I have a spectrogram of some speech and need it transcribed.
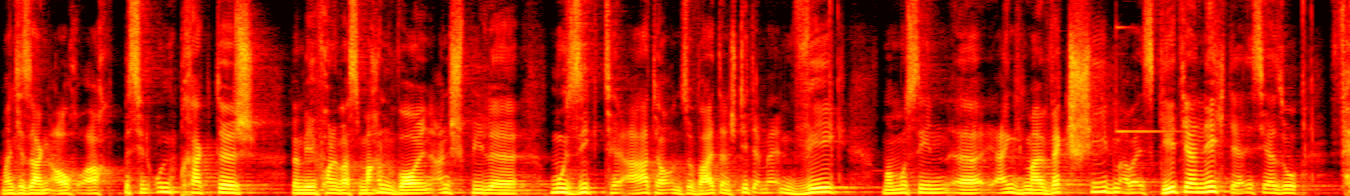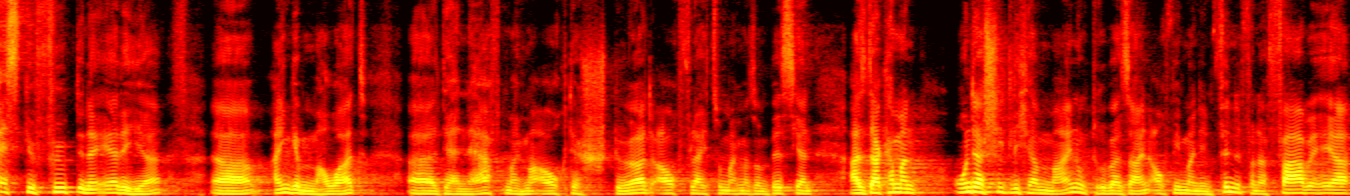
Manche sagen auch, ach, bisschen unpraktisch, wenn wir hier vorne was machen wollen, Anspiele, Musik, Theater und so weiter, dann steht er immer im Weg. Man muss ihn äh, eigentlich mal wegschieben, aber es geht ja nicht. Der ist ja so festgefügt in der Erde hier, äh, eingemauert äh, der nervt manchmal auch, der stört auch vielleicht so manchmal so ein bisschen. Also da kann man unterschiedlicher Meinung drüber sein, auch wie man den findet von der Farbe her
